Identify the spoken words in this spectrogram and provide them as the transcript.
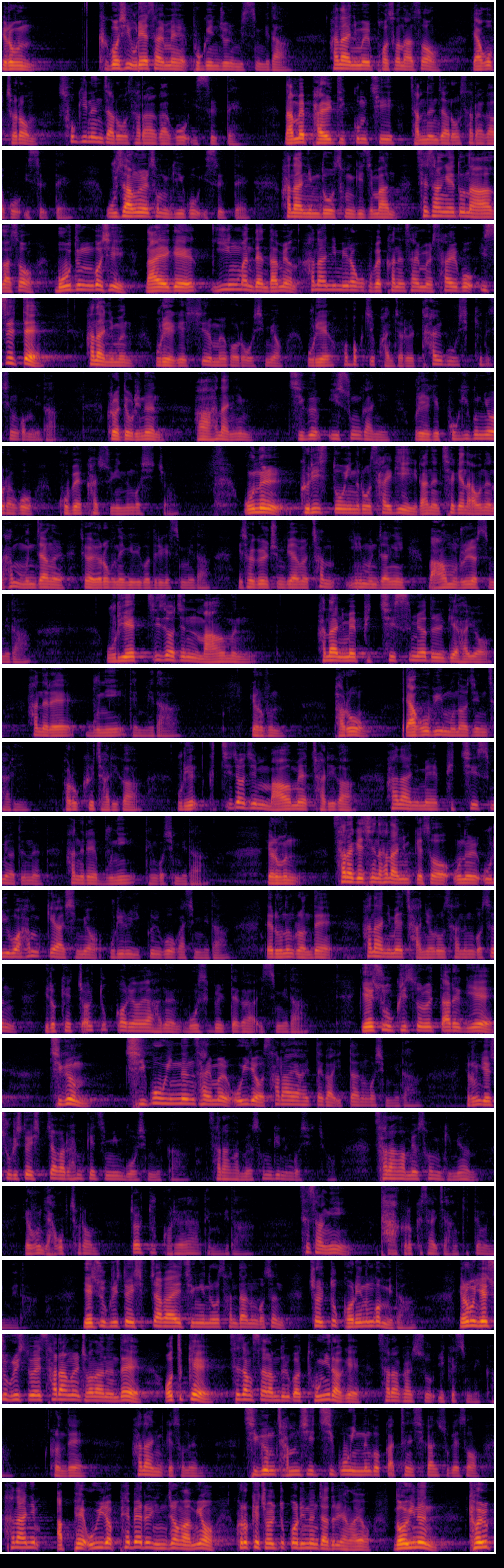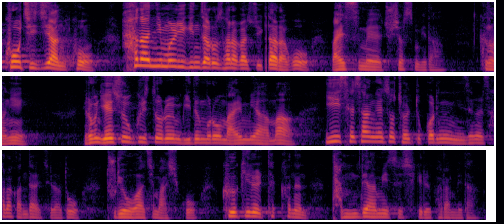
여러분 그것이 우리의 삶의 복인 줄 믿습니다. 하나님을 벗어나서 야곱처럼 속이는 자로 살아가고 있을 때, 남의 발 뒤꿈치 잡는 자로 살아가고 있을 때, 우상을 섬기고 있을 때, 하나님도 섬기지만 세상에도 나아가서 모든 것이 나에게 이익만 된다면 하나님이라고 고백하는 삶을 살고 있을 때, 하나님은 우리에게 씨름을 걸어오시며 우리의 허벅지 관절을 탈구시키시는 겁니다. 그럴 때 우리는 아 하나님 지금 이 순간이 우리에게 복이군요라고 고백할 수 있는 것이죠. 오늘 그리스도인으로 살기라는 책에 나오는 한 문장을 제가 여러분에게 읽어드리겠습니다. 이 설교를 준비하며 참 이 문장이 마음을 울렸습니다. 우리의 찢어진 마음은 하나님의 빛이 스며들게 하여 하늘의 문이 됩니다. 여러분 바로 야곱이 무너진 자리, 바로 그 자리가 우리의 그 찢어진 마음의 자리가 하나님의 빛이 스며드는 하늘의 문이 된 것입니다. 여러분 살아계신 하나님께서 오늘 우리와 함께 하시며 우리를 이끌고 가십니다. 때로는 그런데 하나님의 자녀로 사는 것은 이렇게 쩔뚝거려야 하는 모습일 때가 있습니다. 예수 그리스도를 따르기에 지금 지고 있는 삶을 오히려 살아야 할 때가 있다는 것입니다. 여러분 예수 그리스도의 십자가를 함께 짐이 무엇입니까? 사랑하며 섬기는 것이죠. 사랑하며 섬기면 여러분 야곱처럼 쩔뚝거려야 됩니다. 세상이 다 그렇게 살지 않기 때문입니다. 예수 그리스도의 십자가의 증인으로 산다는 것은 절뚝거리는 겁니다. 여러분 예수 그리스도의 사랑을 전하는데 어떻게 세상 사람들과 동일하게 살아갈 수 있겠습니까? 그런데 하나님께서는 지금 잠시 지고 있는 것 같은 시간 속에서 하나님 앞에 오히려 패배를 인정하며 그렇게 절뚝거리는 자들을 향하여 너희는 결코 지지 않고 하나님을 이긴 자로 살아갈 수 있다라고 말씀해 주셨습니다. 그러니 여러분 예수 그리스도를 믿음으로 말미암아 이 세상에서 절뚝거리는 인생을 살아간다 할지라도 두려워하지 마시고 그 길을 택하는 담대함이 있으시기를 바랍니다.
